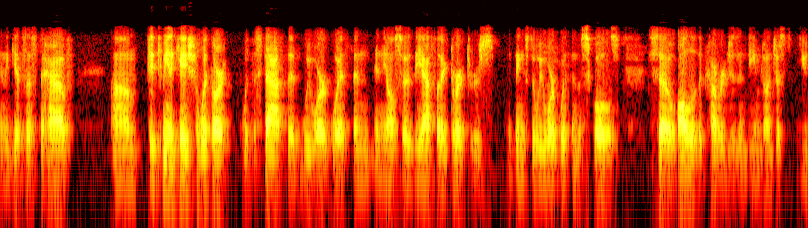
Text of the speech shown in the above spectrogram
and it gets us to have um, good communication with our with the staff that we work with, and, and also the athletic directors and things that we work with in the schools. So all of the coverage isn't deemed on just you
